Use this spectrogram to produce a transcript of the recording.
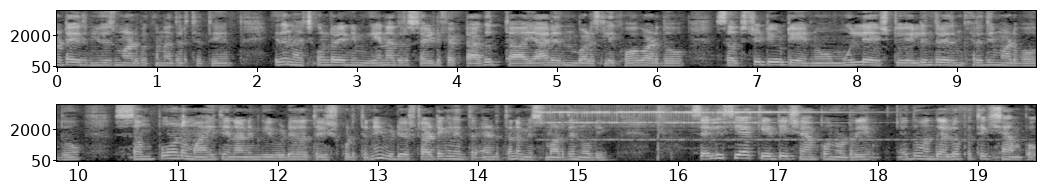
ಮಟ್ಟ ಇದನ್ನ ಯೂಸ್ ಮಾಡ್ಬೇಕನ್ನೋದಿರ್ತೈತಿ, ಇದನ್ನ ಹಚ್ಕೊಂಡ್ರೆ ನಿಮ್ಗೆ ಏನಾದ್ರೂ ಸೈಡ್ ಎಫೆಕ್ಟ್ ಆಗುತ್ತಾ, ಯಾರು ಇದನ್ನ ಬಳಸ್ಲಿಕ್ಕೆ ಹೋಗಬಾರ್ದು ಸಬ್ಸ್ಟಿಟ್ಯೂಟ್ ಏನು, ಮೂಲ್ಯ ಎಷ್ಟು, ಎಲ್ಲಿಂದ ಇದನ್ನ ಖರೀದಿ ಮಾಡಬಹುದು ಸಂಪೂರ್ಣ ಮಾಹಿತಿ ನಾನು ನಿಮ್ಗೆ ವಿಡಿಯೋ ತಿಳಿಸ್ಕೊಡ್ತೀನಿ. ವಿಡಿಯೋ ಸ್ಟಾರ್ಟಿಂಗ್ ಎಂಡ್ ತನಕ ಮಿಸ್ ಮಾಡದೆ ನೋಡಿ. ಸೆಲಿಸಿಯಾ ಕೆಟಿ ಶಾಂಪೂ ನೋಡ್ರಿ, ಇದು ಒಂದು ಅಲೋಪತಿಕ್ ಶ್ಯಾಂಪು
